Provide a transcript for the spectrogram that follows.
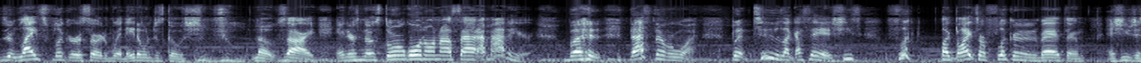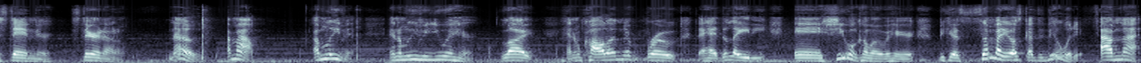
The lights flicker a certain way. They don't just go. No, sorry. And there's no storm going on outside. I'm out of here. But that's number one. But two, like I said, she's flick like the lights are flickering in the bathroom and she's just standing there staring at him. no, I'm out. I'm leaving, and I'm leaving you in here. Like, and I'm calling the bro that had the lady, and she won't come over here because somebody else got to deal with it. I'm not.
